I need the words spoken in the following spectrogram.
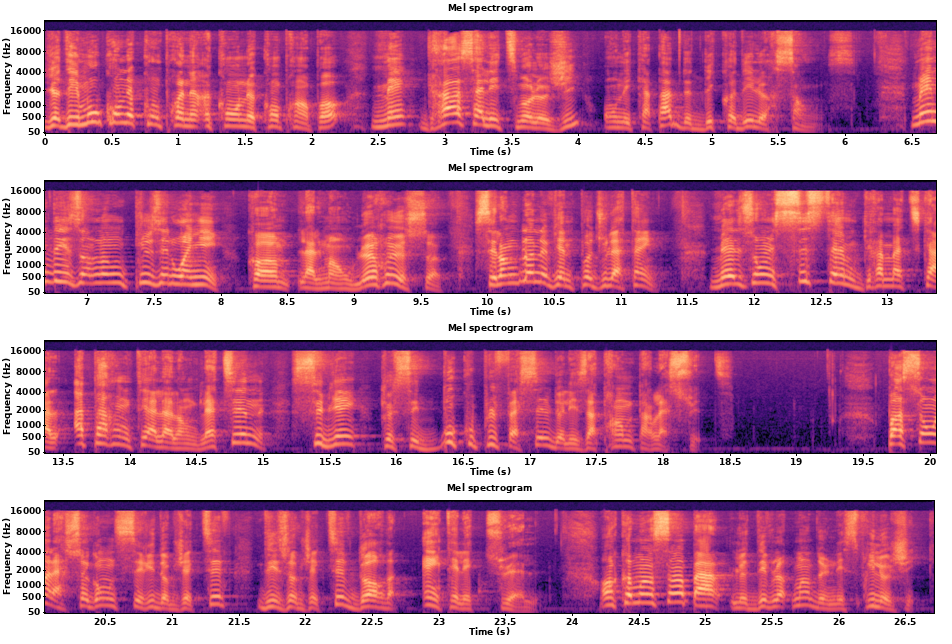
il y a des mots qu'on ne, ne comprend pas, mais grâce à l'étymologie, on est capable de décoder leur sens. Même des langues plus éloignées, comme l'allemand ou le russe, ces langues-là ne viennent pas du latin, mais elles ont un système grammatical apparenté à la langue latine, si bien que c'est beaucoup plus facile de les apprendre par la suite. Passons à la seconde série d'objectifs, des objectifs d'ordre intellectuel, en commençant par le développement d'un esprit logique.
